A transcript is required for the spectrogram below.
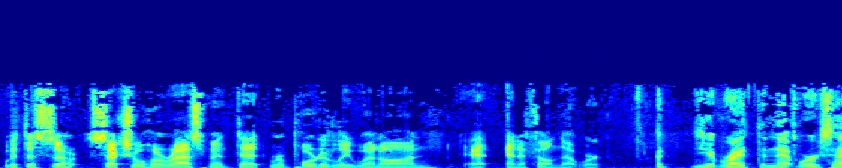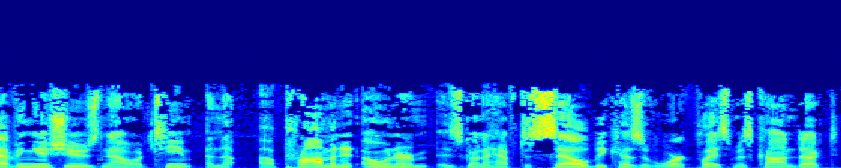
with the se- sexual harassment that reportedly went on at NFL Network. Uh, yeah, right. The network's having issues now. A team, an, a prominent owner is going to have to sell because of workplace misconduct.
